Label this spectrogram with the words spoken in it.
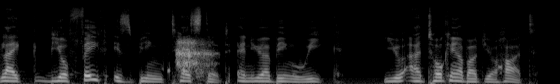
Like your faith is being tested and you are being weak. You are talking about your heart.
